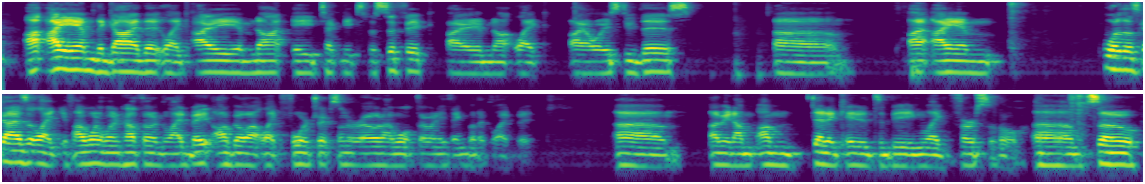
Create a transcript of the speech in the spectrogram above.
I, I am the guy that like I am not a technique specific. I am not like I always do this. Um, I, I am one of those guys that like if I want to learn how to throw a glide bait, I'll go out like four trips in a row and I won't throw anything but a glide bait. Um, I mean, I'm I'm dedicated to being like versatile. Um, so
